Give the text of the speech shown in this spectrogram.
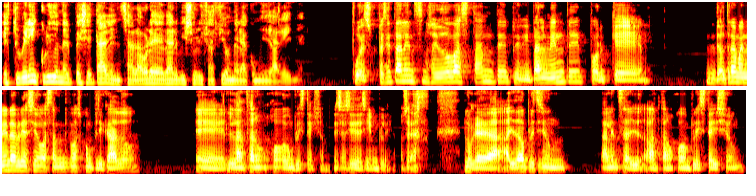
estuviera incluido en el PS Talents a la hora de dar visualización de la comunidad gamer. Pues PC Talents nos ayudó bastante, principalmente porque de otra manera habría sido bastante más complicado eh, lanzar un juego en PlayStation. Es así de simple. O sea, lo que ha ayudado a PlayStation Talents a lanzar un juego en PlayStation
